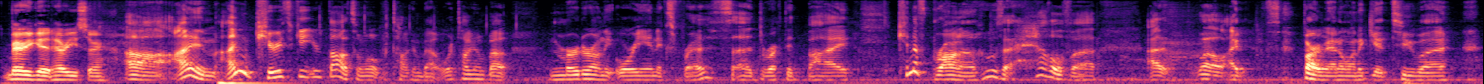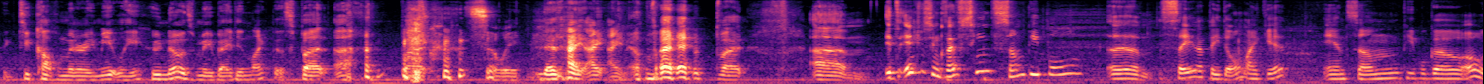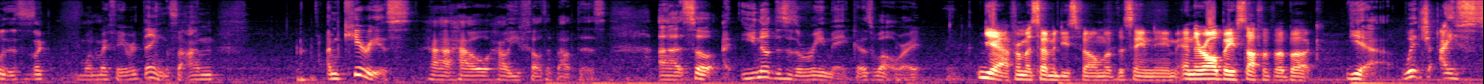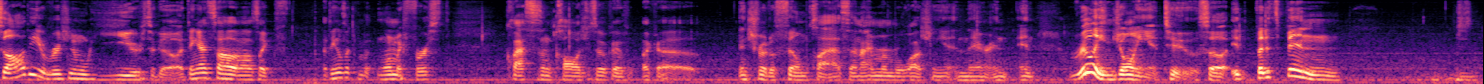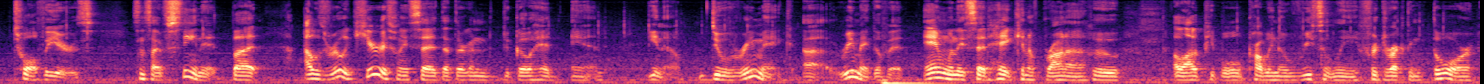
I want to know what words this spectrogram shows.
Very good. How are you, sir? Uh, I'm I'm curious to get your thoughts on what we're talking about. We're talking about Murder on the Orient Express, uh, directed by Kenneth Branagh, who's a hell of a. I, well, I pardon me. I don't want to get too uh, too complimentary immediately. Who knows? Maybe I didn't like this, but uh, but Silly. I, I, I know, but but um, it's interesting because I've seen some people um, say that they don't like it, and some people go, "Oh, this is like one of my favorite things." So I'm I'm curious how how, how you felt about this. Uh, so you know this is a remake as well, right? Yeah, from a '70s film of the same name, and they're all based off of a book. Yeah, which I saw the original years ago. I think I saw it when I was like, I think it was like one of my first classes in college. It was like a, like a intro to film class, and I remember watching it in there and, and really enjoying it too. So it, but it's been twelve years since I've seen it. But I was really curious when they said that they're going to go ahead and you know do a remake, uh, remake of it, and when they said, "Hey, Kenneth Branagh, who." a lot of people probably know recently for directing Thor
